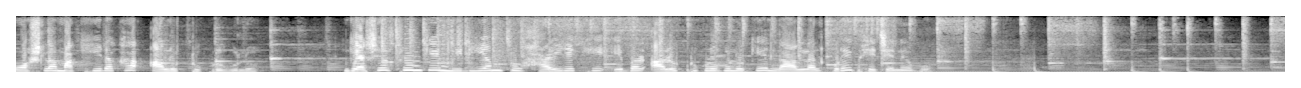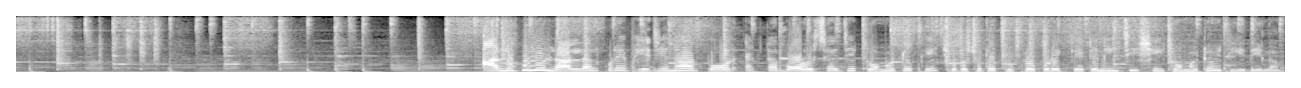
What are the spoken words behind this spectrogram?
মশলা মাখিয়ে রাখা আলুর টুকরোগুলো। গ্যাসের ফ্লেমকে মিডিয়াম টু হাই রেখে এবার আলুর টুকরোগুলোকে লাল লাল করে ভেজে নেব। আলুগুলো লাল লাল করে ভেজে নেওয়ার পর একটা বড় সাইজের টমেটোকে ছোট ছোট টুকরো করে কেটে নিয়েছি, সেই টমেটোই দিয়ে দিলাম।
